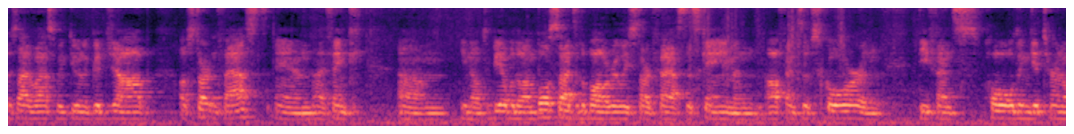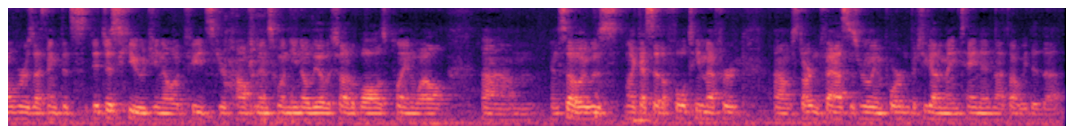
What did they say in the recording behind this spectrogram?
besides last week doing a good job of starting fast, and I think. Um, you know, to be able to on both sides of the ball really start fast this game and offensive score and defense hold and get turnovers. I think that's it's just huge. You know, it feeds your confidence when you know the other side of the ball is playing well. Um, and so it was, like I said, a full team effort. Um, starting fast is really important, but you got to maintain it, and I thought we did that.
